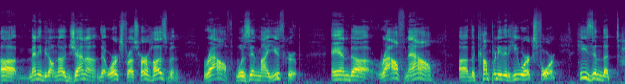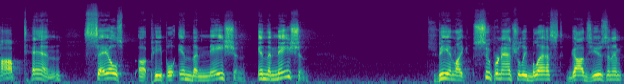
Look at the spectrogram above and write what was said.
uh, many of you don't know, Jenna, that works for us, her husband, Ralph, was in my youth group. And uh, Ralph now, uh, the company that he works for, he's in the top 10 sales uh, people in the nation. In the nation. Being like supernaturally blessed, God's using him.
